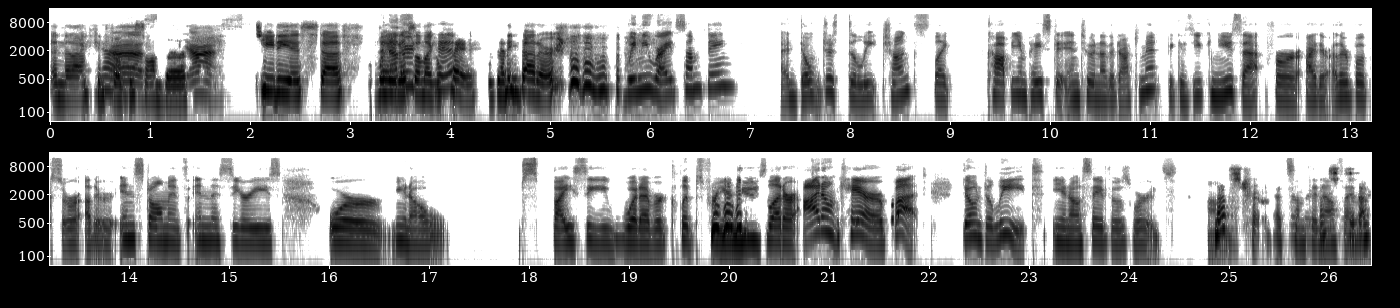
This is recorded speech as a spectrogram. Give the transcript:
and then I can focus on the Yes. tedious stuff later. Another So I'm like, tip- okay, we're getting better. When you write something, and don't just delete chunks, like copy and paste it into another document because you can use that for either other books or other installments in this series or, you know, spicy whatever clips for your newsletter. I don't care, but don't delete, you know, save those words. Um, That's true. that's something That's else I good. learned.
